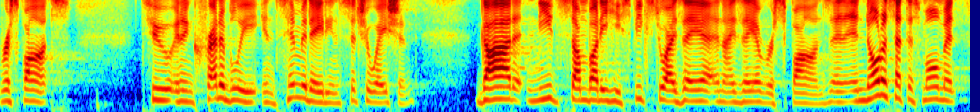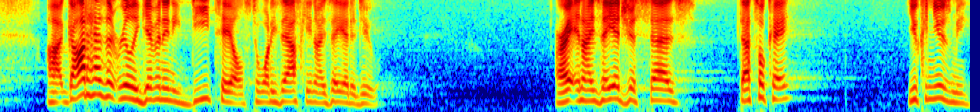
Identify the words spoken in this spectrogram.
response to an incredibly intimidating situation. God needs somebody. He speaks to Isaiah, and Isaiah responds. And, and notice at this moment, uh, God hasn't really given any details to what he's asking Isaiah to do. All right, and Isaiah just says, That's okay. You can use me.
